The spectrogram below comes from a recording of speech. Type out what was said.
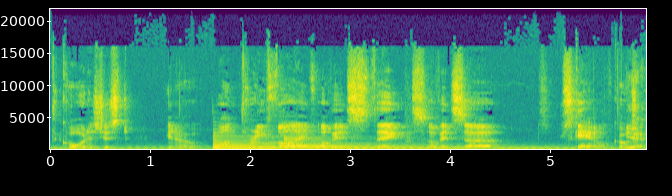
the chord is just you know one three five of its things of its uh, scale, of course. Yeah.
